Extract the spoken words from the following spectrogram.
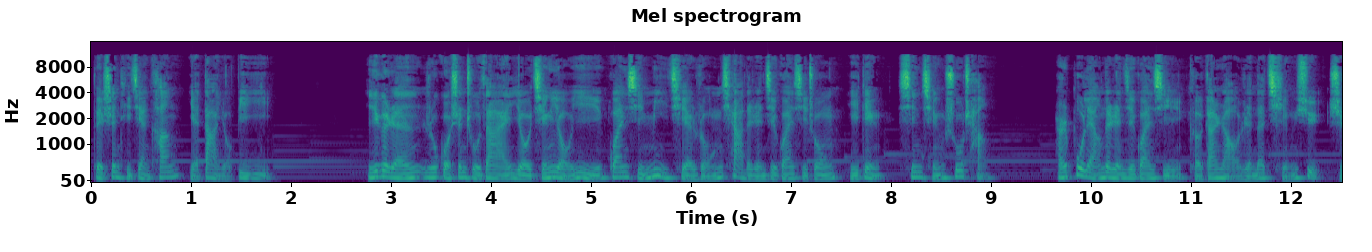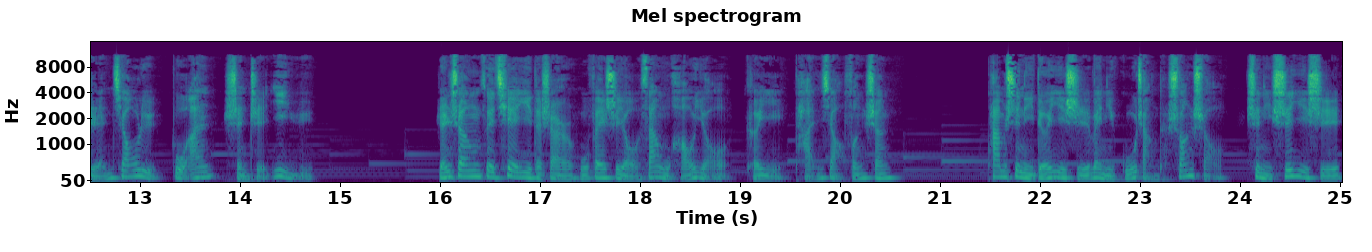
对身体健康也大有裨益。一个人如果身处在有情有义、关系密切融洽的人际关系中，一定心情舒畅；而不良的人际关系可干扰人的情绪，使人焦虑不安，甚至抑郁。人生最惬意的事儿，无非是有三五好友可以谈笑风生。他们是你得意时为你鼓掌的双手，是你失意时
